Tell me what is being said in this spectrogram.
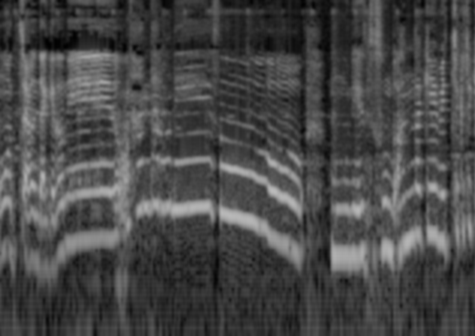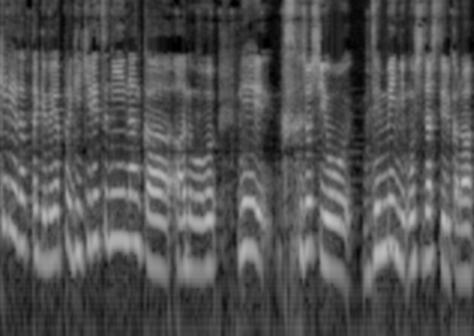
思っちゃうんだけどね。どうなんだろうね。そう。もうね、そんあんだけめちゃくちゃ綺麗だったけど、やっぱり激烈になんか、あの、ね、不女子を前面に押し出してるから、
